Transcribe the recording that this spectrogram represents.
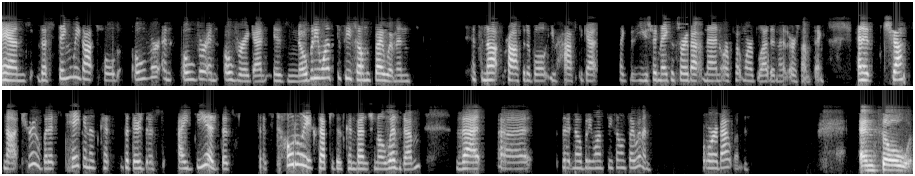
and the thing we got told over and over and over again is nobody wants to see films by women. It's not profitable. You have to get like you should make a story about men or put more blood in it or something. And it's just not true, but it's taken as but there's this idea that's that's totally accepted as conventional wisdom that uh that nobody wants to see films by women or about women. And so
